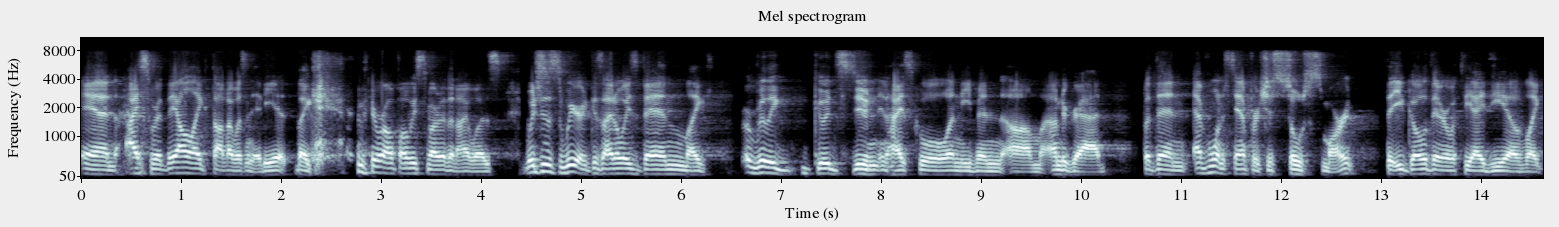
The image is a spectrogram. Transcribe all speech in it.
and I swear they all like thought I was an idiot. Like they were all probably smarter than I was, which is weird because I'd always been like a really good student in high school and even um, undergrad. But then everyone at Stanford is just so smart that you go there with the idea of like,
